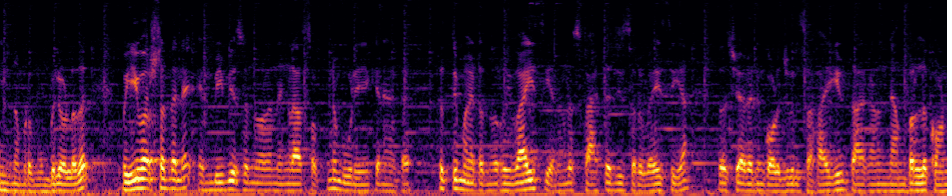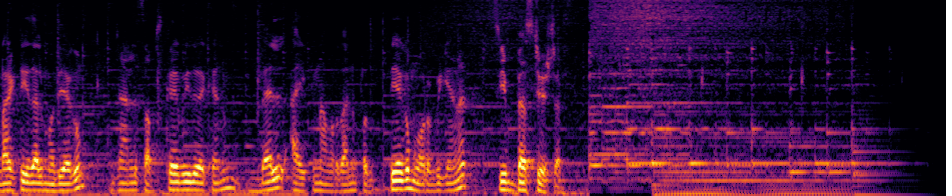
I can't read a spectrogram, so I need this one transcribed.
ഇനി നമ്മുടെ മുമ്പിലുള്ളത്. അപ്പോൾ ഈ വർഷം തന്നെ എം ബി ബി എസ് എന്ന് പറയുന്നത് നിങ്ങൾ ആ സ്വപ്നം പൂടിയിരിക്കാനായിട്ട് കൃത്യമായിട്ടൊന്ന് റിവൈസ് ചെയ്യുക നിങ്ങളുടെ സ്ട്രാറ്റജീസ് റിവൈസ് ചെയ്യുക തീർച്ചയായിട്ടും കോളേജുകൾ സഹായിക്കും. താഴെ നമ്പറിൽ കോൺടാക്ട് ചെയ്താൽ മതിയാകും. ചാനൽ സബ്സ്ക്രൈബ് ചെയ്ത് വെക്കാനും ബെൽ ഐക്കൺ അമർത്താനും പ്രത്യേകം ഓർമ്മിക്കുകയാണ് സി ബെസ്റ്റ് വിഷൻ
